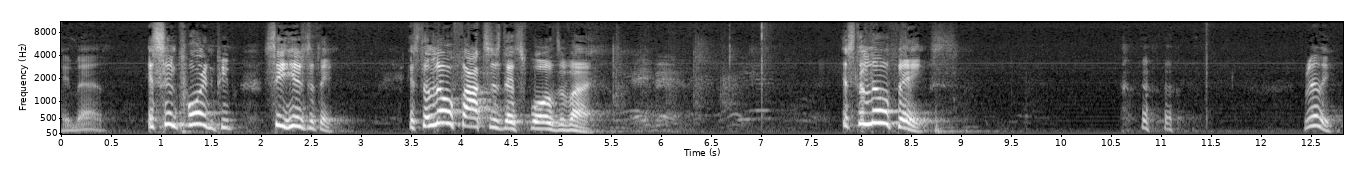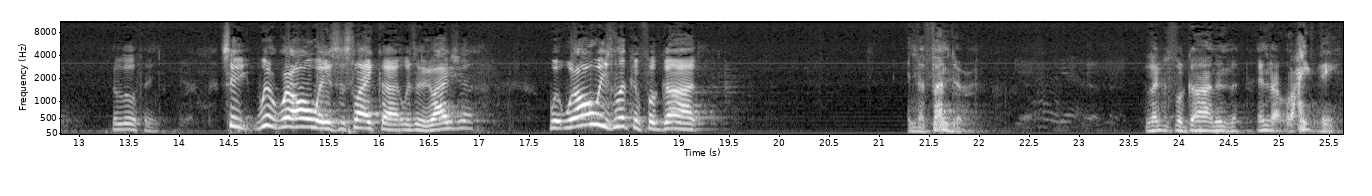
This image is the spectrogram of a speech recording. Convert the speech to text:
Amen. It's important, people. See, here's the thing. It's the little foxes that spoils the vine. Amen. It's the little things. really, the little things. See, we're, we're always, it's like, uh, was it Elijah? We're, we're always looking for God in the thunder. Looking for God in the, in the lightning.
